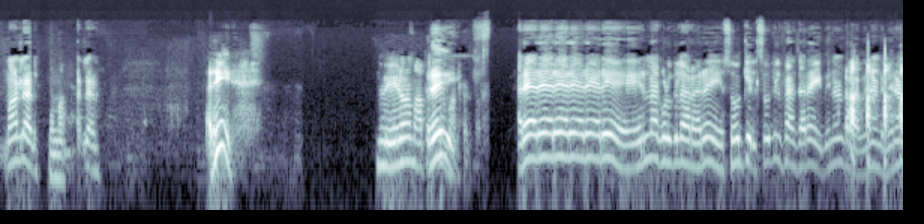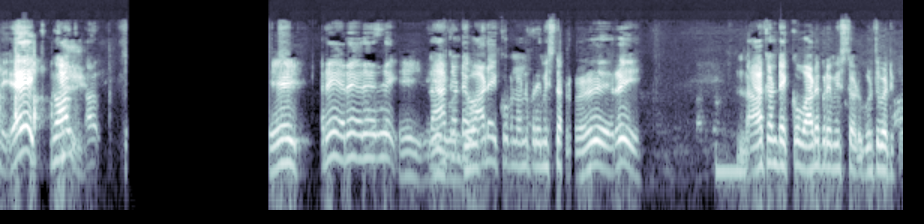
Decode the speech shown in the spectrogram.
మాట్లాడు మాట్లాడు. అరే నువ్వు ఏడవడం అరే అరే అరే అరే అరే అరే ఎర్నా కొడుకులారా? అరే సోకిల్ సోకిల్ ఫ్యాన్స్ అరే వినండి రా వినండి వినండి. ఏయ్ ఆగు. ఏయ్. అరే అరే అరే అరే. నాకంటే. వాడే ఎక్కువ నన్ను ప్రేమిస్తాడు. రే రే నాకంటే ఎక్కువ వాడే ప్రేమిస్తాడు. గుర్తుపెట్టుకో.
